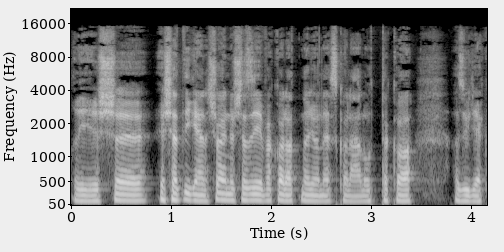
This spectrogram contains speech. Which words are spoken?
és, és hát igen, sajnos az évek alatt nagyon eszkalálódtak a, az ügyek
